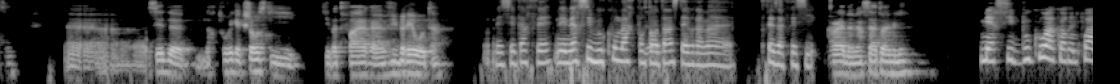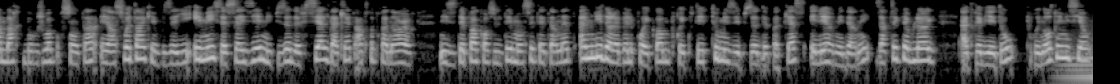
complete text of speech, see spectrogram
Essayer de, de, retrouver quelque chose qui, qui va te faire vibrer autant. Mais c'est parfait. Mais merci beaucoup, Marc, pour ton temps. C'était vraiment très apprécié. Ouais, ben merci à toi, Amélie. Merci beaucoup encore une fois à Marc Bourgeois pour son temps et en souhaitant que vous ayez aimé ce 16e épisode officiel d'Athlète Entrepreneur. N'hésitez pas à consulter mon site internet ameliederebelle.com pour écouter tous mes épisodes de podcast et lire mes derniers articles de blog. À très bientôt pour une autre émission.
